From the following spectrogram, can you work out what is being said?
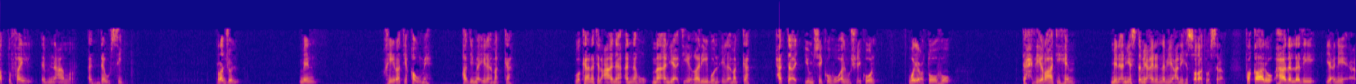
الطفيل ابن عمرو الدوسي. رجل من خيرة قومه قدم إلى مكة وكانت العادة أنه ما أن يأتي غريب إلى مكة حتى يمسكه المشركون ويعطوه تحذيراتهم من أن يستمع إلى النبي عليه الصلاة والسلام. فقالوا هذا الذي يعني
